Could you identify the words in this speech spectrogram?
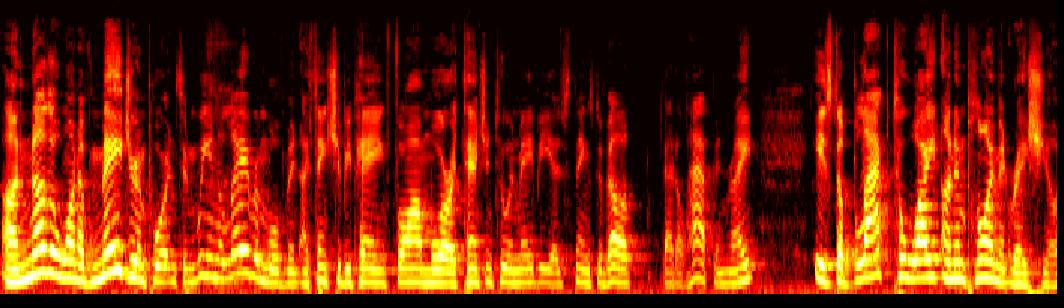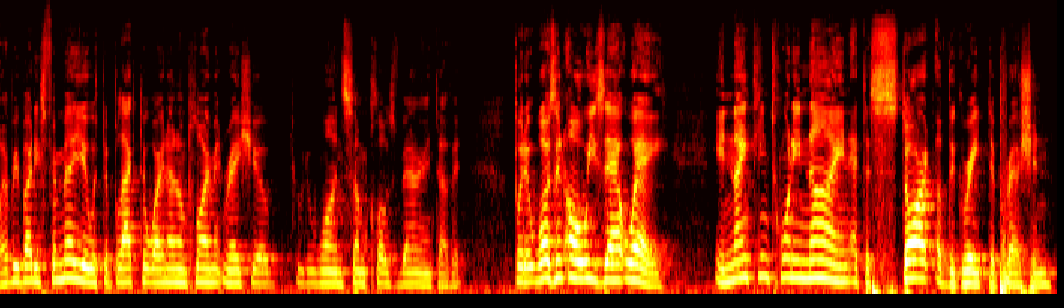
Another one of major importance, and we in the labor movement, I think, should be paying far more attention to, and maybe as things develop, that'll happen, right? Is the black to white unemployment ratio. Everybody's familiar with the black to white unemployment ratio, two to one, some close variant of it. But it wasn't always that way. In 1929, at the start of the Great Depression,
